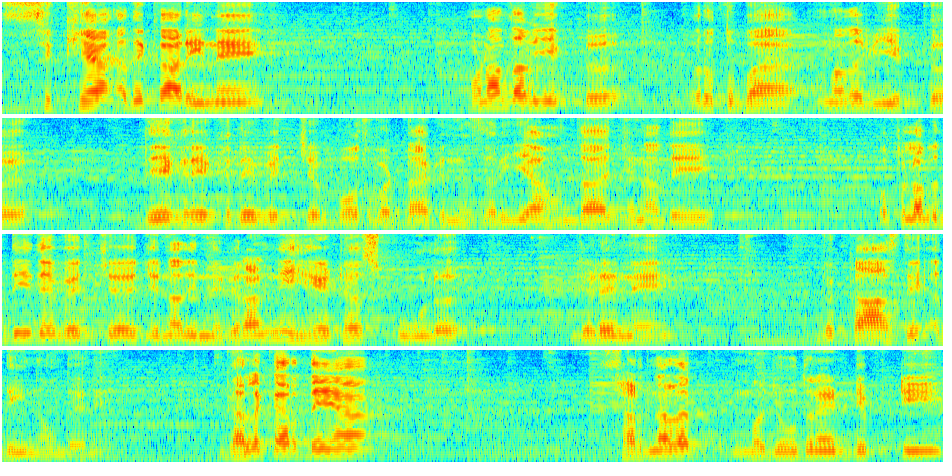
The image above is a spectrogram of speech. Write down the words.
ਸਿੱਖਿਆ ਅਧਿਕਾਰੀ ਨੇ, ਉਹਨਾਂ ਦਾ ਵੀ ਇੱਕ ਰੁਤਬਾ, ਉਹਨਾਂ ਦਾ ਵੀ ਇੱਕ ਦੇਖ-ਰੇਖ ਦੇ ਵਿੱਚ ਬਹੁਤ ਵੱਡਾ ਇੱਕ ਨਜ਼ਰੀਆ ਹੁੰਦਾ, ਜਿਨ੍ਹਾਂ ਦੇ ਉਪਲਬਧੀ ਦੇ ਵਿੱਚ, ਜਿਨ੍ਹਾਂ ਦੀ ਨਿਗਰਾਨੀ ਹੇਠ ਸਕੂਲ ਜਿਹੜੇ ਨੇ ਵਿਕਾਸ ਦੇ ਅਧੀਨ ਆਉਂਦੇ ਨੇ। ਗੱਲ ਕਰਦੇ ਹਾਂ, ਸਾਡੇ ਨਾਲ ਮੌਜੂਦ ਨੇ deputy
